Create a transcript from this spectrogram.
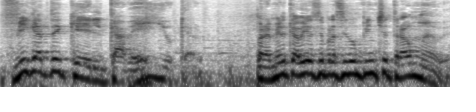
Fíjate que el cabello, cabrón. Para mí el cabello siempre ha sido un pinche trauma, güey.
